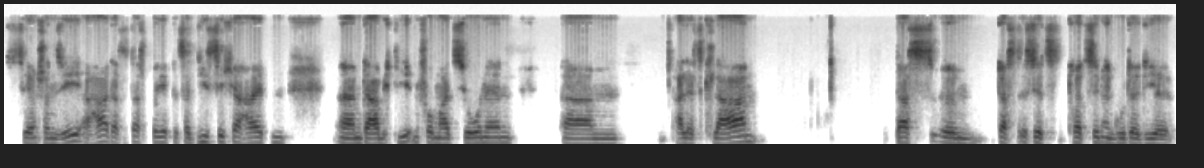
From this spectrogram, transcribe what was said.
sehr, schon sehe, aha, das ist das Projekt, das hat die Sicherheiten, ähm, da habe ich die Informationen, ähm, alles klar. Das, ähm, das ist jetzt trotzdem ein guter Deal.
